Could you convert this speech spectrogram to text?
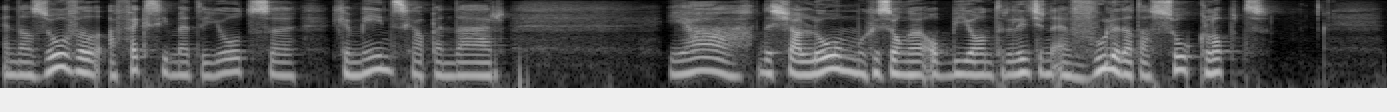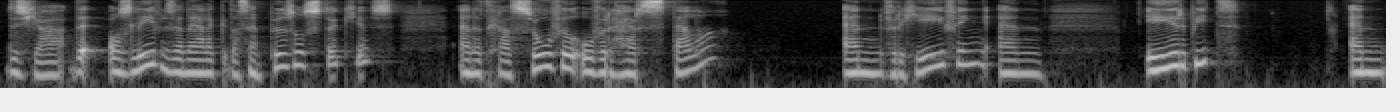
En dan zoveel affectie met de Joodse gemeenschap en daar ja, de shalom gezongen op Beyond Religion en voelen dat dat zo klopt. Dus ja, de, ons leven zijn eigenlijk, dat zijn puzzelstukjes. En het gaat zoveel over herstellen en vergeving en eerbied. En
